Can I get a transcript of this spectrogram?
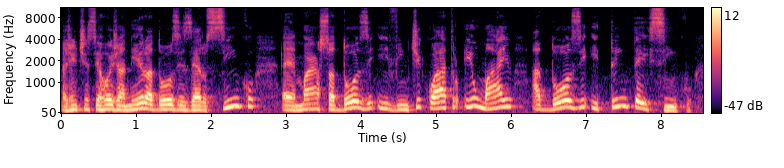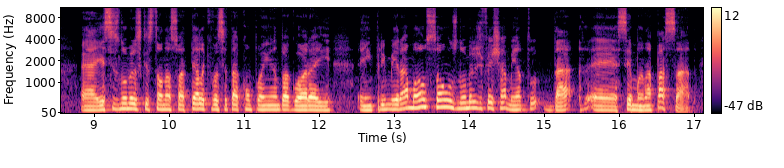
A gente encerrou janeiro a 12,05, é, março a 12,24 e o maio a 12,35. É, esses números que estão na sua tela, que você está acompanhando agora aí em primeira mão, são os números de fechamento da é, semana passada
